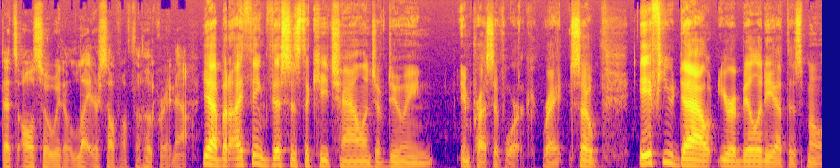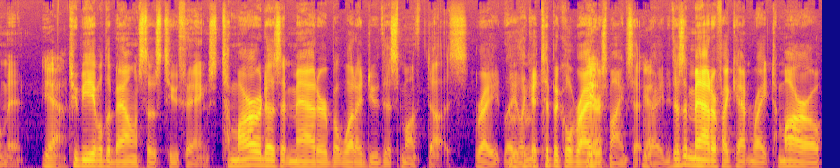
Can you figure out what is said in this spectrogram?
That's also a way to let yourself off the hook right now. Yeah, but I think this is the key challenge of doing impressive work, right? So if you doubt your ability at this moment Yeah. to be able to balance those two things, tomorrow doesn't matter, but what I do this month does, right? Like, like a typical writer's mindset, Mm-hmm. Yeah. right? It doesn't matter if I can't write tomorrow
